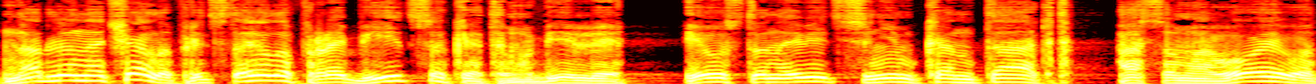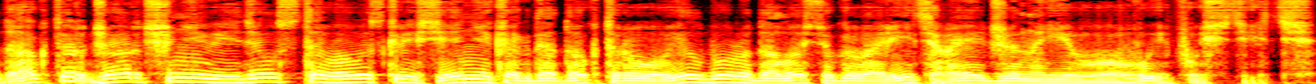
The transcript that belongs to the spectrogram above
Но для начала предстояло пробиться к этому Билли и установить с ним контакт, а самого его доктор Джордж не видел с того воскресенья, когда доктору Уилбур удалось уговорить Рейджина его выпустить.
